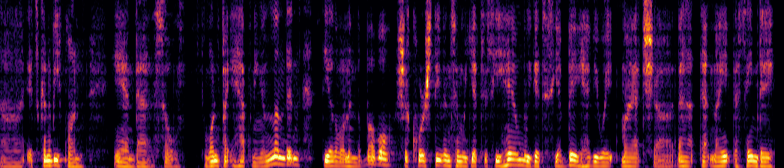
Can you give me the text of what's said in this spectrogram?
Uh, it's going to be fun. And, uh, so one fight happening in London, the other one in the bubble. Shakur Stevenson, we get to see him. We get to see a big heavyweight match uh, that that night, the same day,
